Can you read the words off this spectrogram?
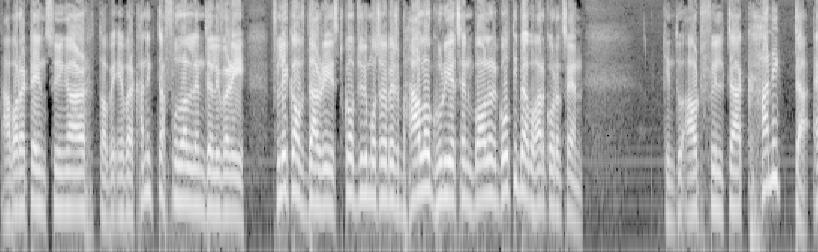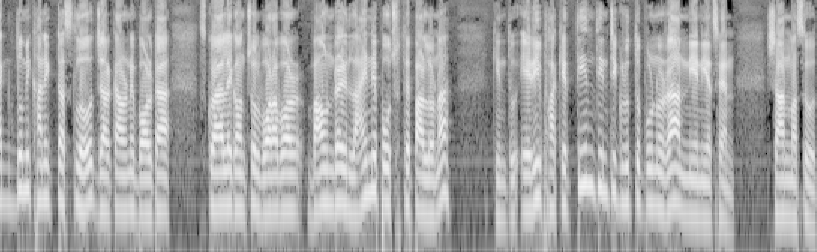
আবার একটা ইনসুইঙ্গার তবে এবার খানিকটা fuller length delivery flick off the wrist কবজুরি মোচরে বেশ ভালো ঘুরিয়েছেন, বলের গতি ব্যবহার করেছেন। কিন্তু আউটফিল্ডটা খানিকটা, একদমই খানিকটা স্লো যার কারণে বলটা স্কোয়ার লেগ অঞ্চল বরাবর বাউন্ডারি লাইনে পৌঁছতে পারল না। কিন্তু এরই ফাঁকে তিন তিনটি গুরুত্বপূর্ণ রান নিয়ে নিয়েছেন শান মাসুদ।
